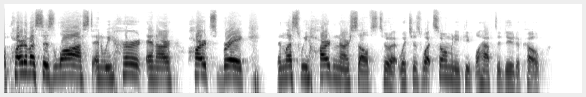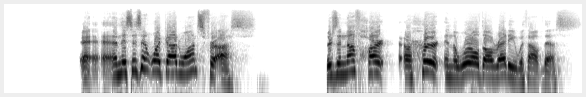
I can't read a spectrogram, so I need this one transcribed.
A part of us is lost and we hurt and our hearts break unless we harden ourselves to it, which is what so many people have to do to cope. And this isn't what God wants for us. There's enough heart, uh, hurt in the world already without this.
